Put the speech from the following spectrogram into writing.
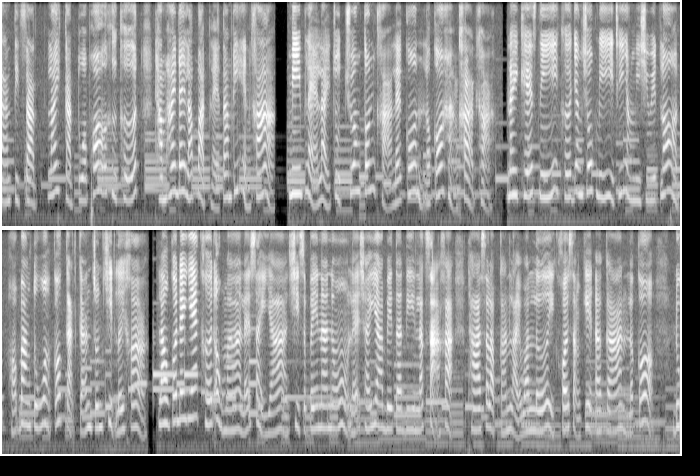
การติดสัตว์ ไล่กัดตัวพ่อก็คือเคิร์ดทำให้ได้รับบาดแผลตามที่เห็นค่ะ มีแผลหลายจุดช่วงต้นขาและก้นแล้วก็หางขาดค่ะในเคสนี้เคิร์ดยังโชคดีที่ยังมีชีวิตรอด เพราะบางตัวก็กัดกันจนขิดเลยค่ะ เราก็ได้แยกเคิร์ดออกมาและใส่ยา ฉีดสเปรย์นาโน และใช้ยาเบตาดีนรักษาค่ะ ทาสลับกันหลายวันเลย คอยสังเกตอาการแล้วก็ดู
